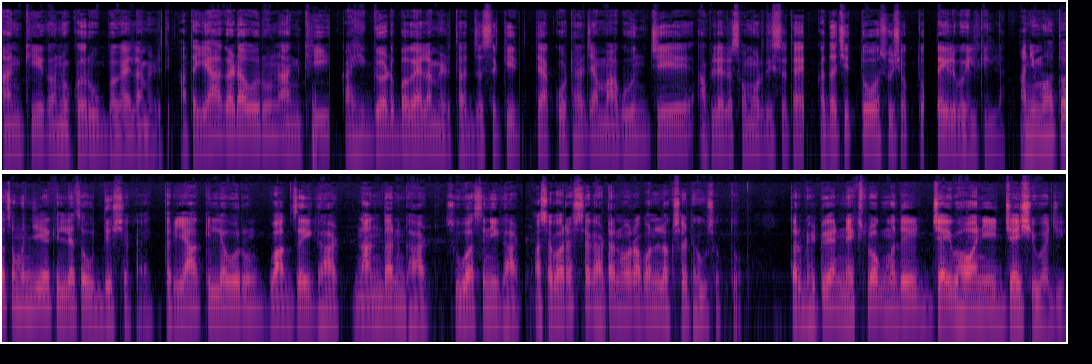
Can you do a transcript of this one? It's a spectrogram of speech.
आणखी एक अनोखं रूप बघायला मिळते. आता या गडावरून आणखी काही गड बघायला मिळतात. जसं की त्या कोठारच्या मागून जे आपल्याला समोर दिसत आहे कदाचित तो असू शकतो तैलबैल किल्ला. आणि महत्वाचं म्हणजे या किल्ल्याचा उद्देश काय? तर या किल्ल्यावरून वाघजाई घाट नांदान घाट सुवासिनी घाट अशा बऱ्याचशा घाटांवर आपण लक्ष ठेवू शकतो. तर भेटूया नेक्स्ट ब्लॉगमध्ये जय भवानी जय शिवाजी.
